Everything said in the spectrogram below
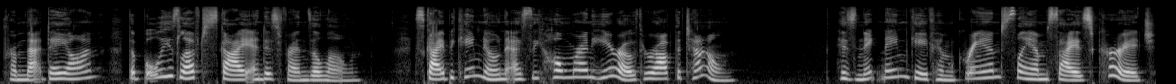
From that day on, the bullies left Sky and his friends alone. Sky became known as the home run hero throughout the town. His nickname gave him grand slam sized courage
